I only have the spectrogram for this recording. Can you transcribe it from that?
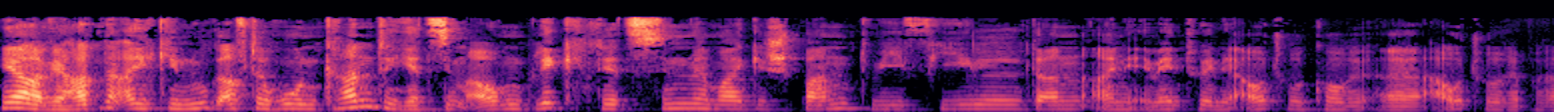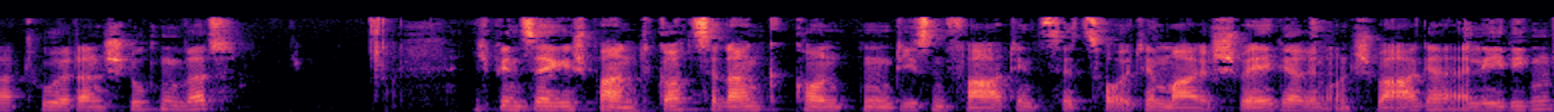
Ja, wir hatten eigentlich genug auf der hohen Kante jetzt im Augenblick. Jetzt sind wir mal gespannt, wie viel dann eine eventuelle äh, Autoreparatur dann schlucken wird. Ich bin sehr gespannt. Gott sei Dank konnten diesen Fahrdienst jetzt heute mal Schwägerin und Schwager erledigen.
